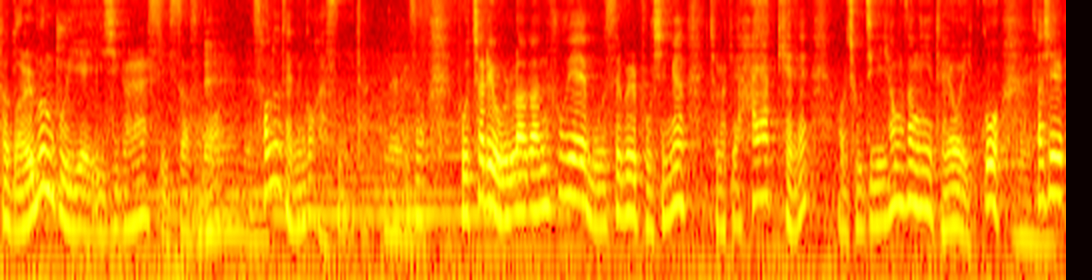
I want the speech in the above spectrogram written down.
더 넓은 부위에 이식을 할 수 있어서 네, 네. 선호되는 것 같습니다. 네. 그래서 보철이 올라간 후의 모습을 보시면 저렇게 하얗게 어, 조직이 형성이 되어 있고 네. 사실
